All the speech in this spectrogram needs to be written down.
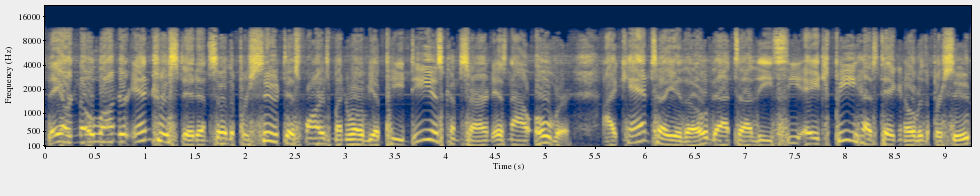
they are no longer interested. And so the pursuit, as far as Monrovia PD is concerned, is now over. I can tell you, though, that uh, the CHP has taken over the pursuit.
